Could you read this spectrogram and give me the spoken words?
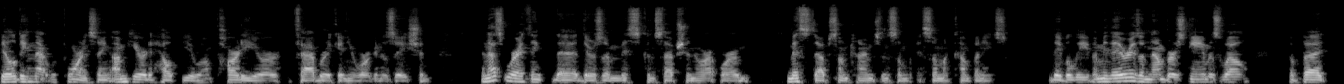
building that rapport and saying, I'm here to help you. I'm part of your fabric and your organization. And that's where I think that there's a misconception or, or a misstep sometimes in some, some companies. They believe, I mean, there is a numbers game as well, but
